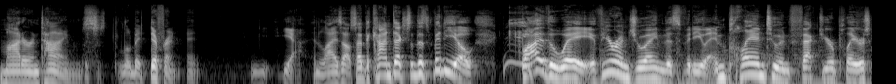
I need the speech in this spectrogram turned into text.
modern times. It's just a little bit different yeah, and lies outside the context of this video. By the way, if you're enjoying this video and plan to infect your players'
